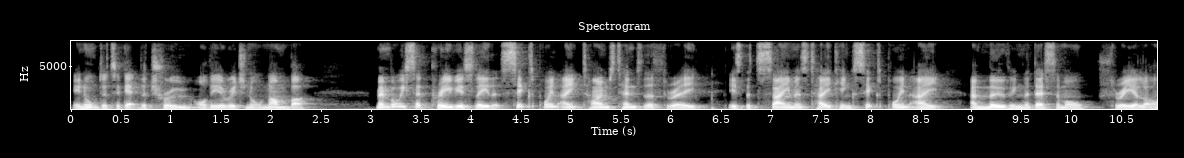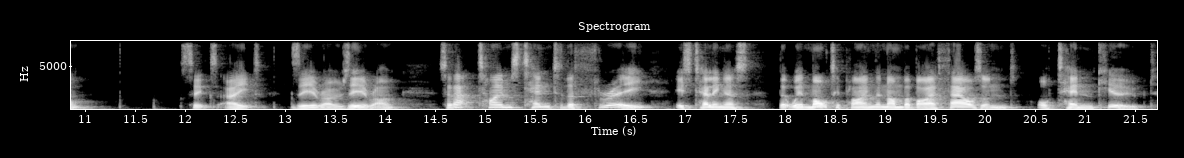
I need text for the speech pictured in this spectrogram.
in order to get the true or the original number. Remember we said previously that 6.8 times 10 to the 3 is the same as taking 6.8 and moving the decimal 3 along. 6800. So that times 10 to the 3 is telling us that we're multiplying the number by 1000 or 10 cubed.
